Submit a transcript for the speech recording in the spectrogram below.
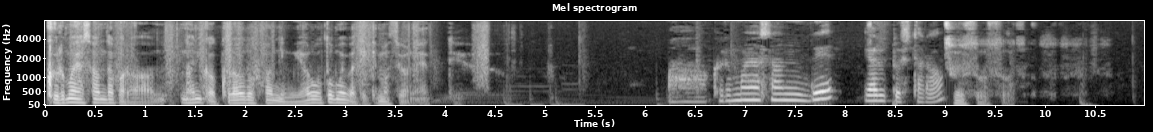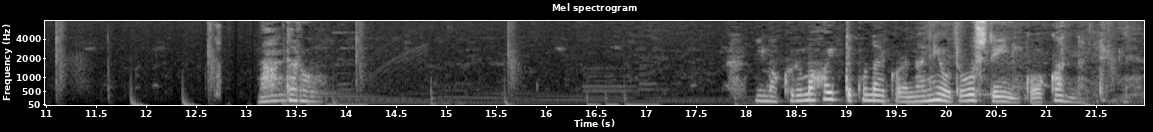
車屋さんだから、何かクラウドファンディングやろうと思えばできますよねっていう。ああ、車屋さんでやるとしたら？そうそうそうそう。なんだろう。今車入ってこないから何をどうしていいのかわかんないんだよね。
